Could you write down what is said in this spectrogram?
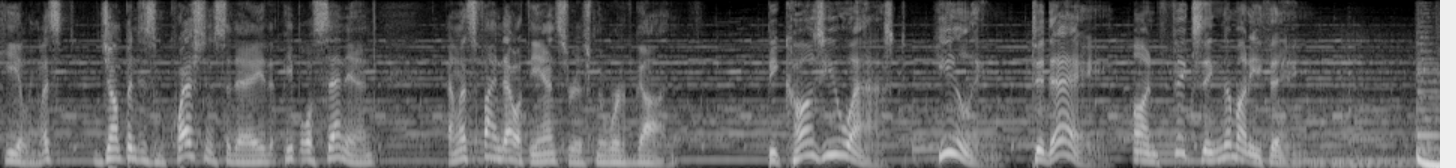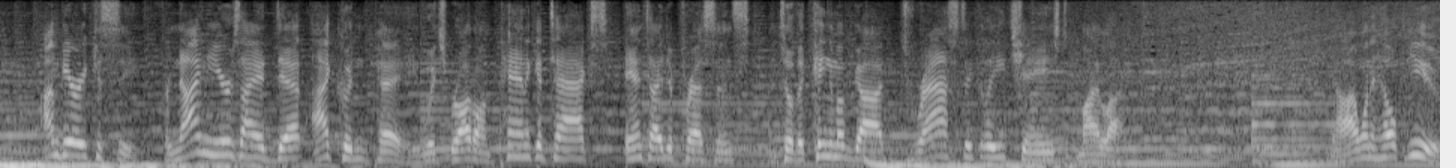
healing. Let's jump into some questions today that people have sent in, and let's find out what the answer is from the Word of God. Because you asked, healing today on Fixing the Money Thing. I'm Gary Keesee. For nine years, I had debt I couldn't pay, which brought on panic attacks, antidepressants, until the kingdom of God drastically changed my life. Now, I want to help you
